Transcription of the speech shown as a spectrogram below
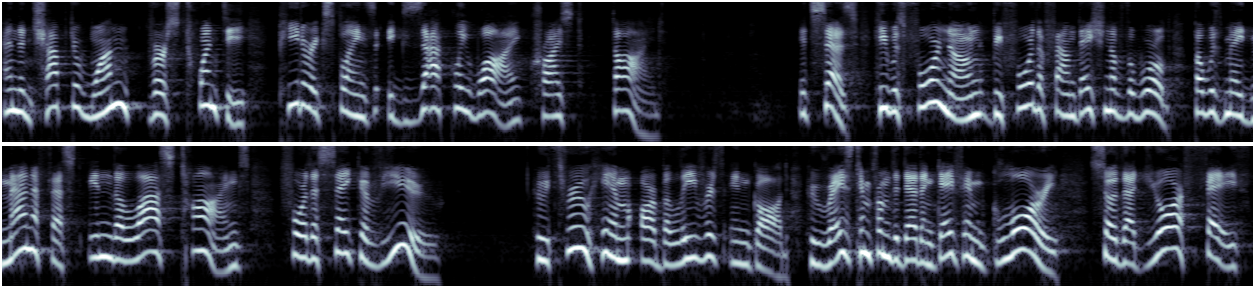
And in chapter 1, verse 20, Peter explains exactly why Christ died. It says, He was foreknown before the foundation of the world, but was made manifest in the last times for the sake of you who through him are believers in God, who raised him from the dead and gave him glory, so that your faith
